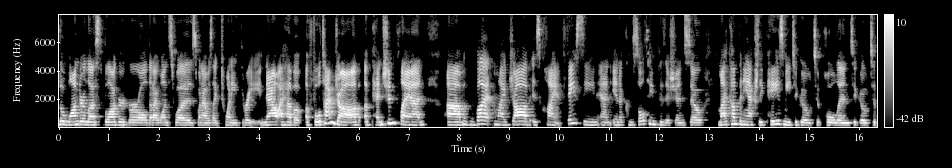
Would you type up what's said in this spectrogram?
the wanderlust blogger girl that I once was when I was like 23. Now I have a, a full time job, a pension plan. Um, Mhm. But my job is client facing and in a consulting position. So my company actually pays me to go to Poland, to go to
